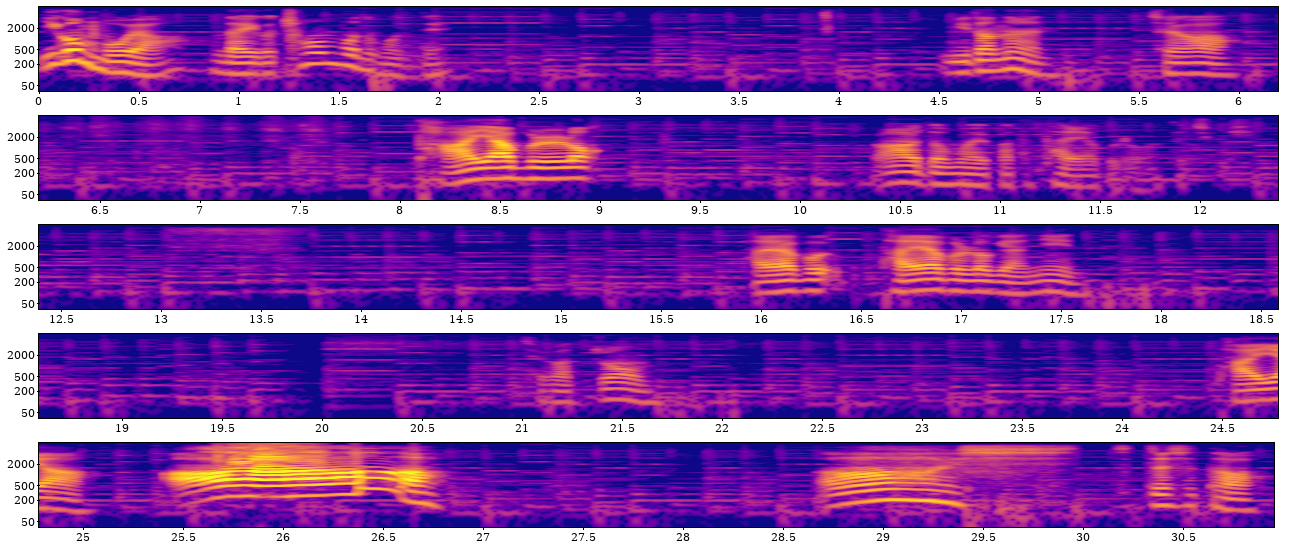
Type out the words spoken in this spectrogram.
이건 뭐야? 나 이거 처음 보는 건데. 위더는 제가 다이아블럭 아 너무 해봤다 다이아블럭은 솔직히 다이아블 다이아블럭이 아닌 제가 좀 다이아 아 아 씨 진짜 싫다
